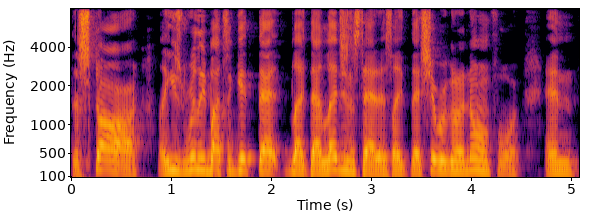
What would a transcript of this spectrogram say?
the star. Like he's really about to get that like that legend status, like that shit we're gonna know him for. And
